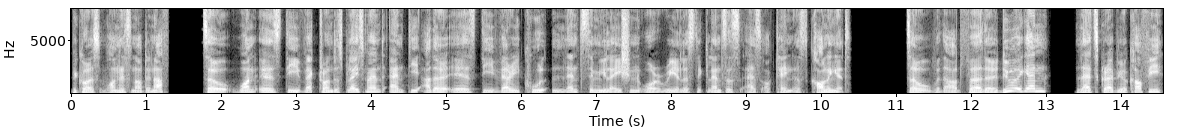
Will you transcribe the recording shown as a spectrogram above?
because one is not enough. So, one is the Vectron displacement, and the other is the very cool lens simulation or realistic lenses, as Octane is calling it. So, without further ado, again, let's grab your coffee,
